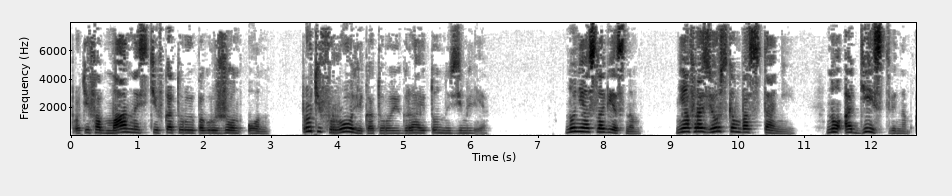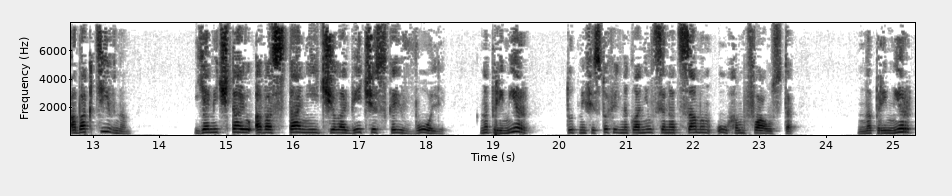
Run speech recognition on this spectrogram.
против обманности, в которую погружен он, против роли, которую играет он на земле. Но не о словесном, не о фразерском восстании, но о действенном, об активном. Я мечтаю о восстании человеческой воли. Например, тут Мефистофель наклонился над самым ухом Фауста, например,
